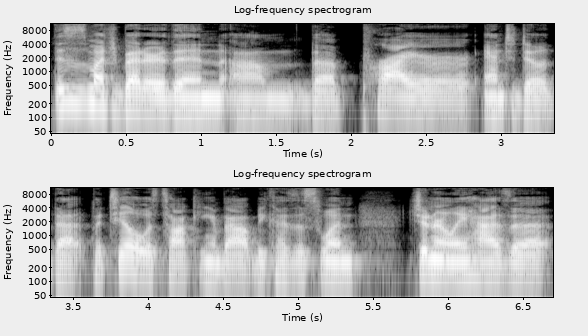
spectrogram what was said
This is much better than um, the prior antidote that Patil was talking about because this one generally has a,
